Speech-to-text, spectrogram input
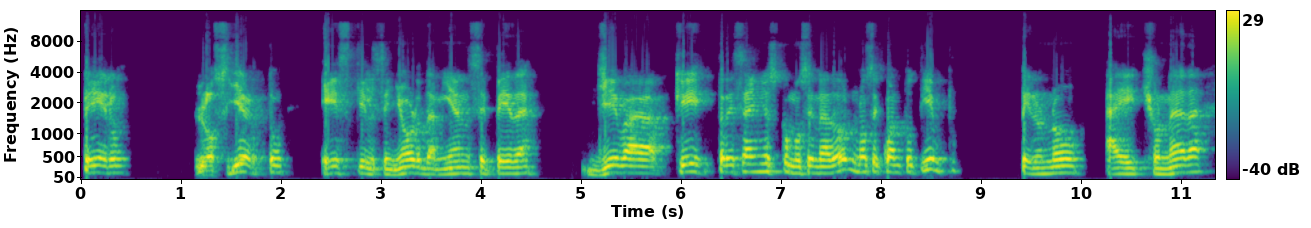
Pero lo cierto es que el señor Damián Cepeda lleva, ¿qué? Tres años como senador, no sé cuánto tiempo, pero no ha hecho nada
